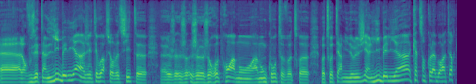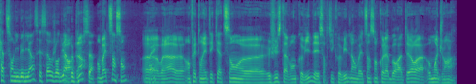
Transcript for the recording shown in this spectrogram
Euh, alors, vous êtes un libellien. Hein, j'ai été voir sur votre site. Euh, je, reprends à mon, à mon compte votre, votre terminologie. Un libellien, 400 collaborateurs, 400 libelliens, c'est ça aujourd'hui Un peu plus? On va être 500. Euh, voilà, euh, en fait, on était 400 euh, juste avant Covid, les sorties Covid. Là, on va être 500 collaborateurs au mois de juin. Là.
